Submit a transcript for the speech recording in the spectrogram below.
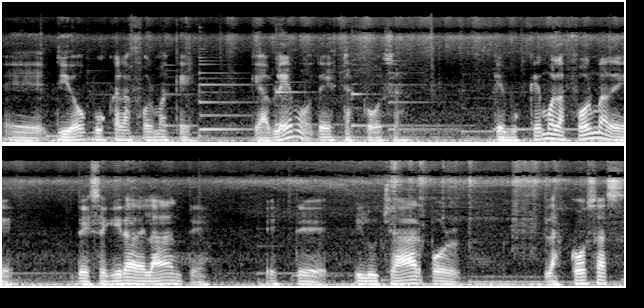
eh, Dios busca la forma que, que, hablemos de estas cosas, que busquemos la forma de, de seguir adelante este, y luchar por las cosas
